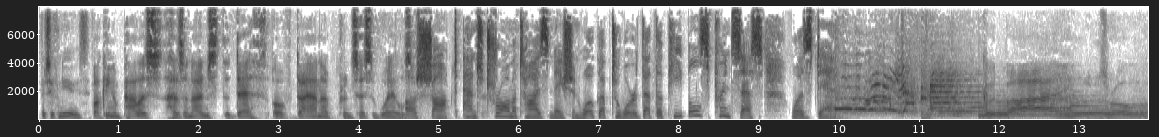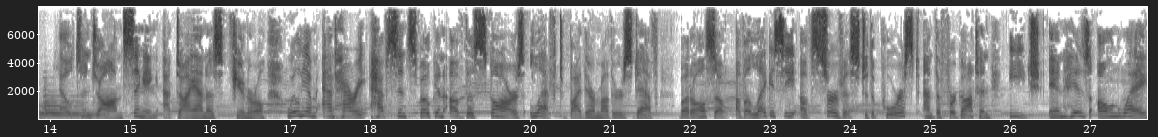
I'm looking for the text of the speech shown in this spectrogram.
bit of news. Buckingham Palace has announced the death of Diana, Princess of Wales. A shocked and traumatized nation woke up to word that the people's princess was dead. Goodbye, Elton John singing at Diana's funeral. William and Harry have since spoken of the scars left by their mother's death, but also of a legacy of service to the poorest and the forgotten. Each, in his own way,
